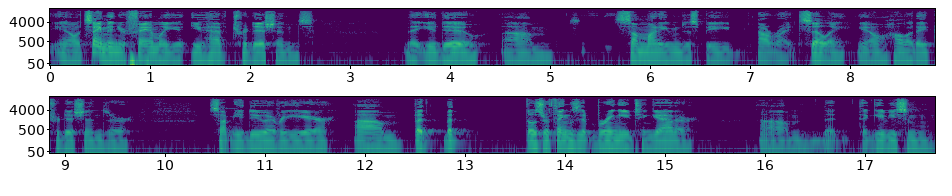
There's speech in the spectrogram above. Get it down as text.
you know, it's same in your family. You, you have traditions that you do. Um, some might even just be outright silly, you know, holiday traditions or something you do every year. Um, but but those are things that bring you together, um, that that give you some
